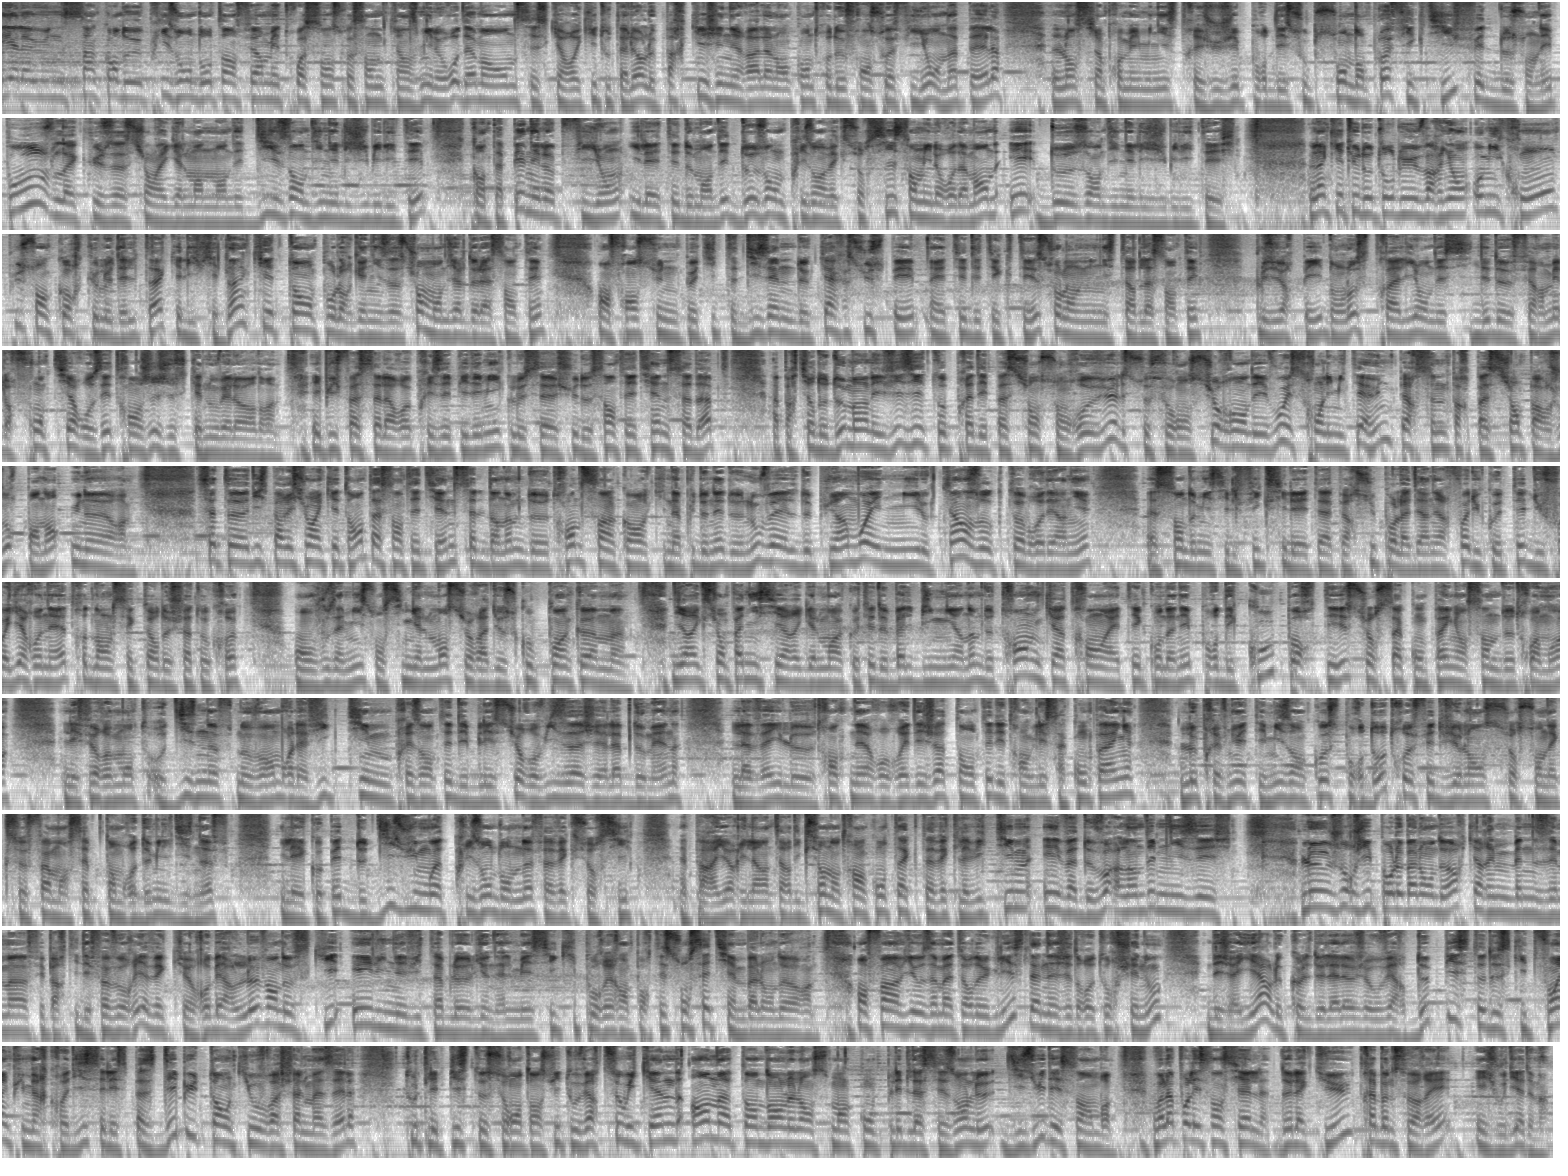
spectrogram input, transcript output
Et elle a eu une 5 ans de prison, dont un ferme et 375 000 euros d'amende. C'est ce qu'a requis tout à l'heure le parquet général à l'encontre de François Fillon en appel. L'ancien Premier ministre est jugé pour des soupçons d'emploi fictif et de son épouse. L'accusation a également demandé 10 ans d'inéligibilité. Quant à Pénélope Fillon, il a été demandé 2 ans de prison avec sursis, 100 000 euros d'amende et 2 ans d'inéligibilité. L'inquiétude autour du variant Omicron, plus encore que le Delta, qualifié d'inquiétant pour l'Organisation mondiale de la santé. En France, une petite dizaine de cas suspects a été détecté selon le ministère de la Santé. Plusieurs pays, dont l'Australie, ont décidé de fermer leurs frontières aux étrangers jusqu'à nouvel ordre. Et puis face à la reprise épidémique, le CHU de Saint-Etienne s'adapte. À partir de demain, les visites auprès des patients sont revues. Elles se feront sur rendez-vous et seront limitées à une personne par patient par jour pendant une heure. Cette disparition inquiétante à Saint-Etienne, celle d'un homme de 35 qui n'a plus donné de nouvelles depuis un mois et demi, le 15 octobre dernier. Sans domicile fixe, il a été aperçu pour la dernière fois du côté du foyer Renaître dans le secteur de Château-Creux. On vous a mis son signalement sur radioscoop.com. Direction Panissière également à côté de Belbigny. Un homme de 34 ans a été condamné pour des coups portés sur sa compagne enceinte de 3 mois. Les faits remontent au 19 novembre. La victime présentait des blessures au visage et à l'abdomen. La veille, le trentenaire aurait déjà tenté d'étrangler sa compagne. Le prévenu était mis en cause pour d'autres faits de violence sur son ex-femme en septembre 2019. Il a écopé de 18 mois de prison, dont 9 avec sursis. Par ailleurs, il a interdiction d'entrer en contact avec la victime et va devoir l'indemniser. Le jour J pour le Ballon d'Or, Karim Benzema fait partie des favoris avec Robert Lewandowski et l'inévitable Lionel Messi qui pourrait remporter son septième Ballon d'Or. Enfin, avis aux amateurs de glisse, la neige est de retour chez nous. Déjà hier, le col de la Loge a ouvert deux pistes de ski de fond et puis mercredi, c'est l'espace débutant qui ouvre à Chalmazel. Toutes les pistes seront ensuite ouvertes ce week-end en attendant le lancement complet de la saison le 18 décembre. Voilà pour l'essentiel de l'actu. Très bonne soirée et je vous dis à demain.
